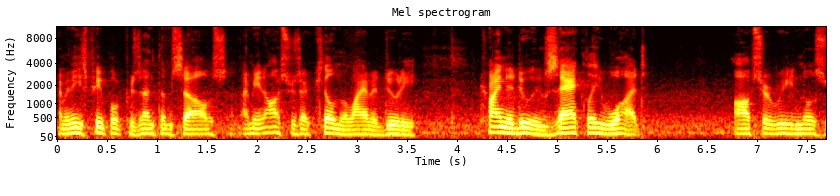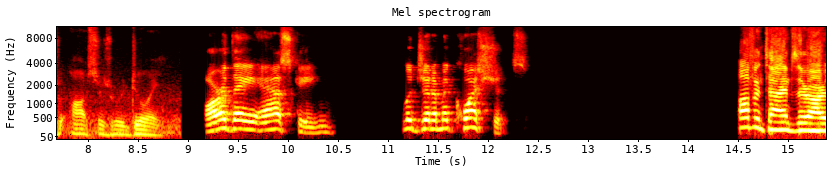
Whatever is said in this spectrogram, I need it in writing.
I mean, these people present themselves. I mean, officers are killed in the line of duty trying to do exactly what Officer Reed and those officers were doing. Are they asking legitimate questions? Oftentimes there are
